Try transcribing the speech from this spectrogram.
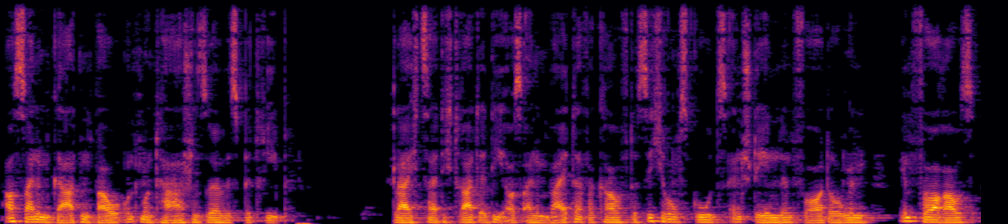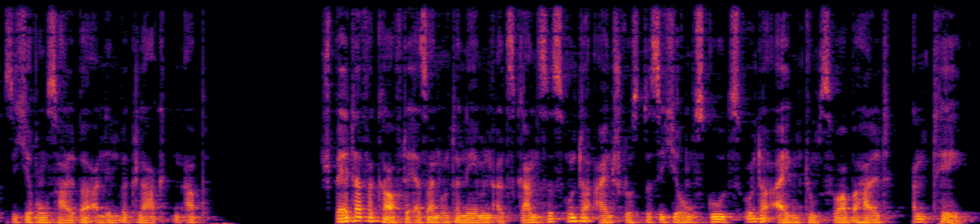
aus seinem Gartenbau und Montageservicebetrieb. Gleichzeitig trat er die aus einem Weiterverkauf des Sicherungsguts entstehenden Forderungen im Voraus sicherungshalber an den Beklagten ab. Später verkaufte er sein Unternehmen als Ganzes unter Einschluss des Sicherungsguts unter Eigentumsvorbehalt an T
